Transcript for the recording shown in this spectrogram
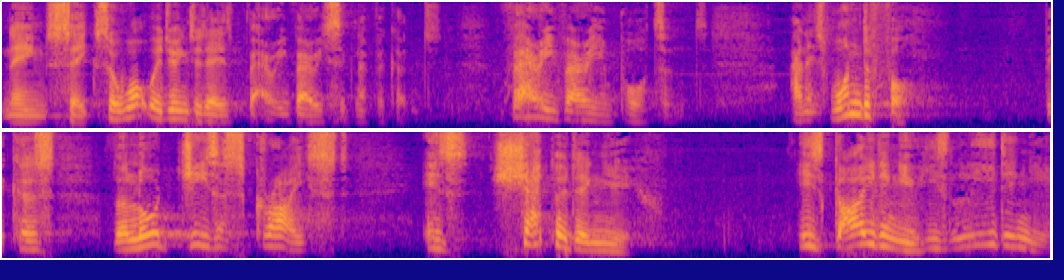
name's sake. So, what we're doing today is very, very significant, very, very important. And it's wonderful because the Lord Jesus Christ is shepherding you, He's guiding you, He's leading you.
